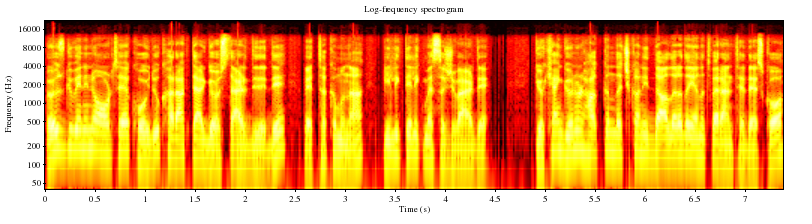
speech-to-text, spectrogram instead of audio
özgüvenini ortaya koyduğu karakter gösterdi dedi ve takımına birliktelik mesajı verdi. Gökhan Gönül hakkında çıkan iddialara da yanıt veren Tedesco,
